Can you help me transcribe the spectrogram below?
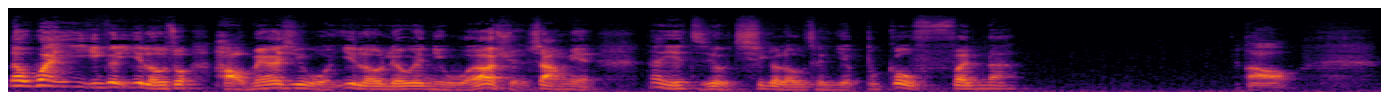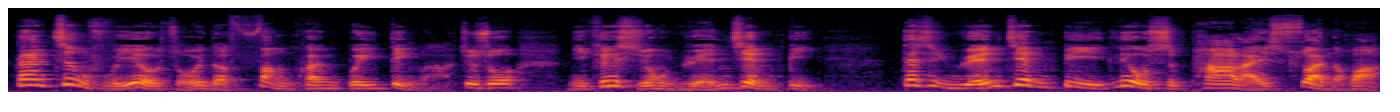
那万一一个一楼说好没关系，我一楼留给你，我要选上面，那也只有七个楼层，也不够分呐、啊。好，但政府也有所谓的放宽规定啊，就是说你可以使用原建蔽，但是原建蔽六十趴来算的话。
